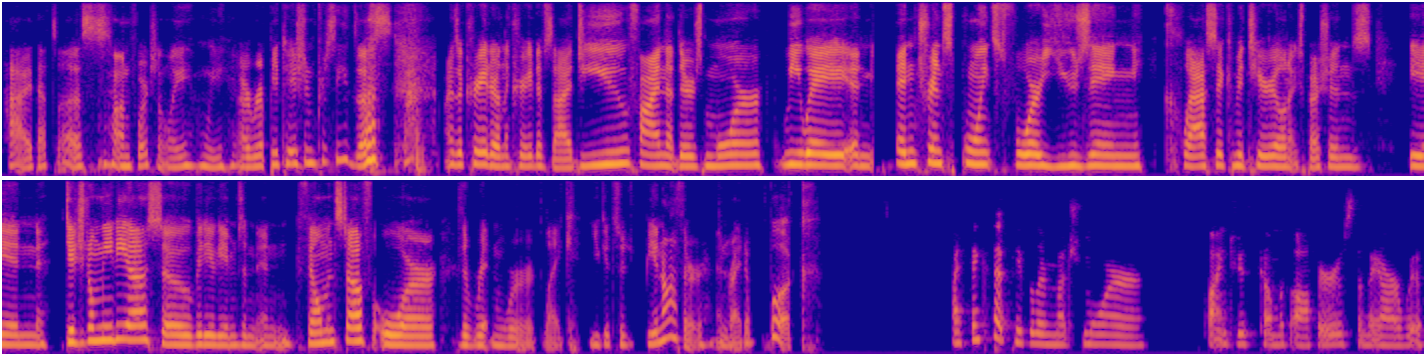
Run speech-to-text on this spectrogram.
Hi, that's us. Unfortunately, we our reputation precedes us. As a creator on the creative side, do you find that there's more leeway and entrance points for using classic material and expressions in digital media, so video games and, and film and stuff, or the written word? Like you get to be an author and write a book. I think that people are much more fine tooth comb with authors than they are with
